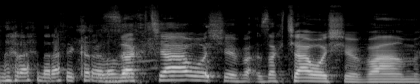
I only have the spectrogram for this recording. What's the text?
na, na rafie koralowej? Zachciało się, wa- zachciało się wam,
